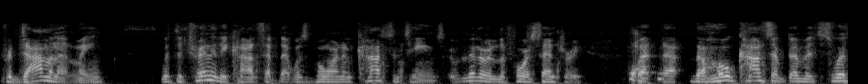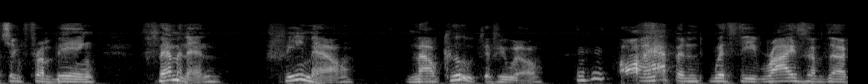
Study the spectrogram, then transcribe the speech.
predominantly with the Trinity concept that was born in Constantine's, literally the fourth century. Yeah. But the, the whole concept of it switching from being feminine, female, Malkut, if you will, mm-hmm. all happened with the rise of the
